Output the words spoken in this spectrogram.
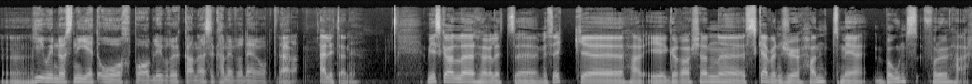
Uh, Gi Windows 9 et år på å bli brukende, så kan jeg vurdere å oppdatere. jeg er litt enig. Vi skal eh, høre litt uh, musikk uh, her i garasjen. Uh, Scavenger Hunt med Bones får du her.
